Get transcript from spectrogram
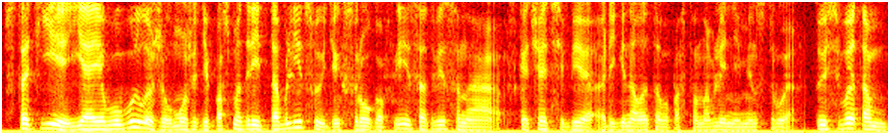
в статье я его выложил, можете посмотреть таблицу этих сроков и, соответственно, скачать себе оригинал этого постановления Минстроя. То есть в этом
